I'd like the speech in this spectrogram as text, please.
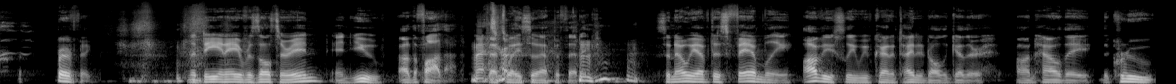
Perfect. The DNA results are in, and you are the father. That's That's, why he's so apathetic. so now we have this family. Obviously, we've kind of tied it all together on how they, the crew,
